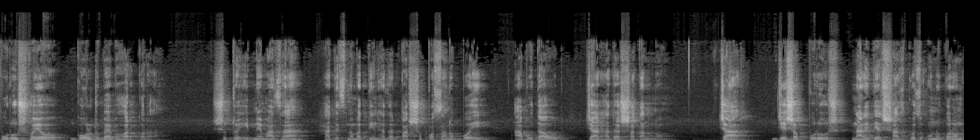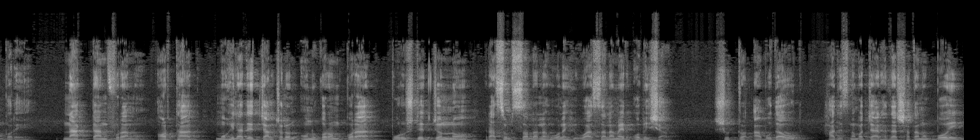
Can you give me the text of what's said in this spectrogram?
পুরুষ হয়েও গোল্ড ব্যবহার করা। সূত্র ইবনে মাঝা হাদিস নম্বর তিন হাজার পাঁচশো পঁচানব্বই, আবু দাউদ, চার হাজার সাতান্ন। চার, যেসব পুরুষ নারীদের সাজগোজ অনুকরণ করে, নাক টান ফুরানো, অর্থাৎ মহিলাদের চালচলন অনুকরণ করা পুরুষদের জন্য রাসুল সাল্লাহু আলহি ওয়াসালামের অভিশাপ। সূত্র আবু দাউদ, হাদিস নম্বর চার হাজার সাতানব্বই,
